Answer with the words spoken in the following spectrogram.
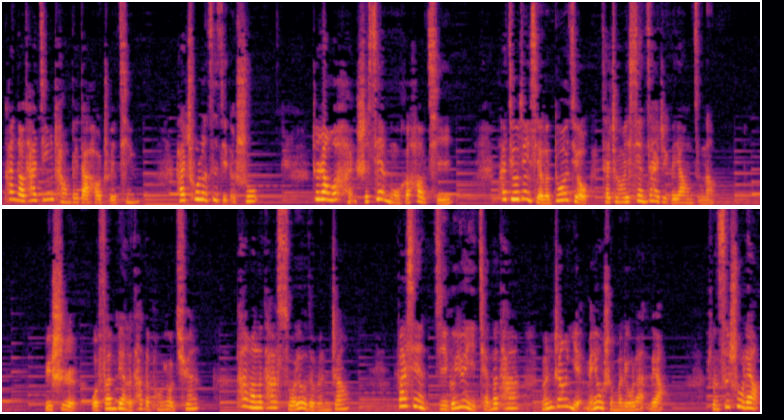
看到他经常被大号垂青，还出了自己的书，这让我很是羡慕和好奇。他究竟写了多久才成为现在这个样子呢？于是我翻遍了他的朋友圈，看完了他所有的文章，发现几个月以前的他文章也没有什么浏览量，粉丝数量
